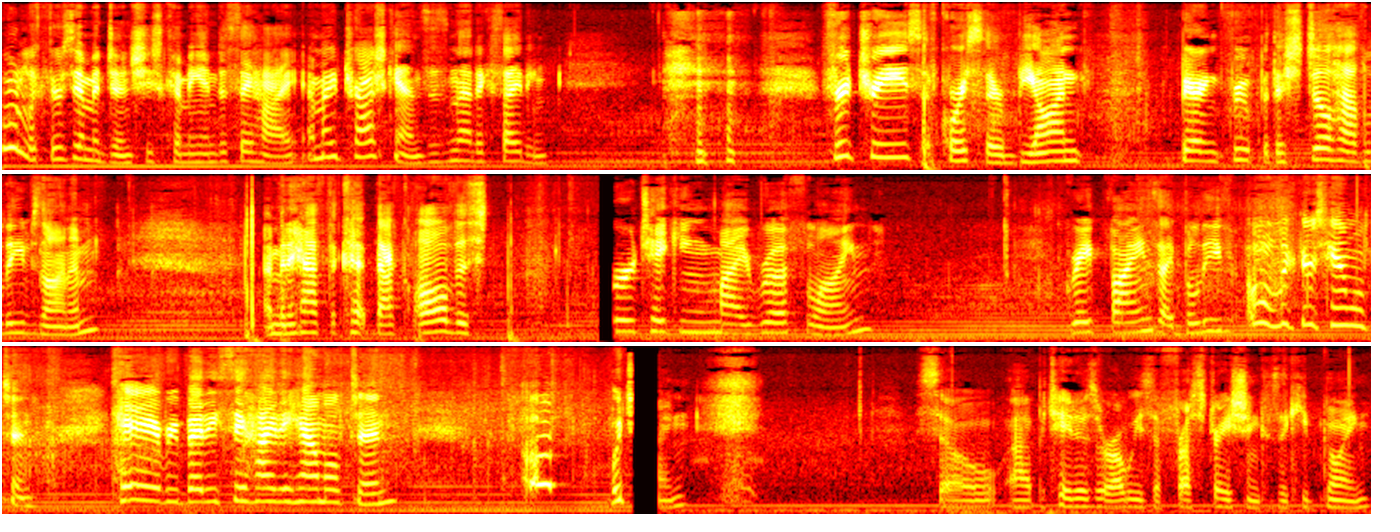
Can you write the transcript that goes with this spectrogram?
Oh, look, there's Imogen. She's coming in to say hi. And my trash cans. Isn't that exciting? fruit trees, of course, they're beyond bearing fruit, but they still have leaves on them. I'm going to have to cut back all this for taking my roof line. Grapevines, I believe. Oh, look, there's Hamilton. Hey everybody, say hi to Hamilton. Oh, which one? So uh, potatoes are always a frustration because they keep going.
